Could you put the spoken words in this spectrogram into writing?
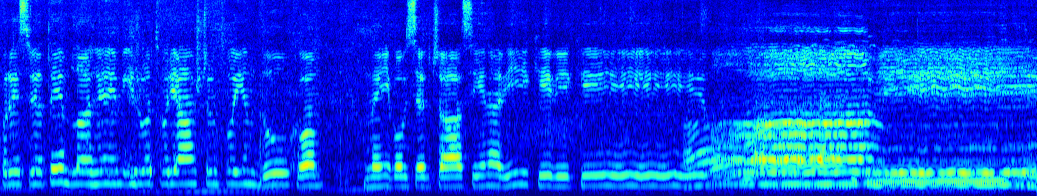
пресвятим, благим і животворящим Твоїм Духом, нині повсякчас і на віки віки. Амінь.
